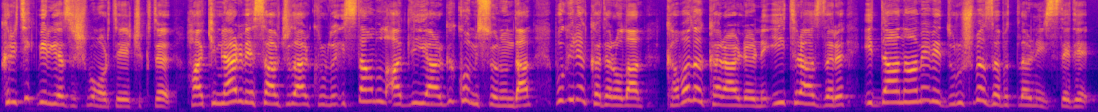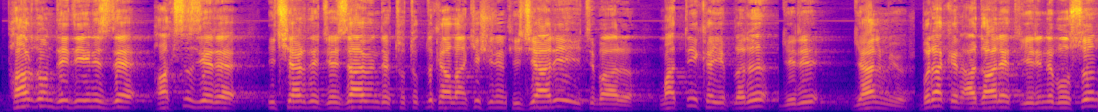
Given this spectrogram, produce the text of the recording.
kritik bir yazışma ortaya çıktı. Hakimler ve Savcılar Kurulu İstanbul Adli Yargı Komisyonu'ndan bugüne kadar olan Kavala kararlarını, itirazları, iddianame ve duruşma zabıtlarını istedi. Pardon dediğinizde haksız yere içeride cezaevinde tutuklu kalan kişinin ticari itibarı, maddi kayıpları geri gelmiyor. Bırakın adalet yerini bulsun,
